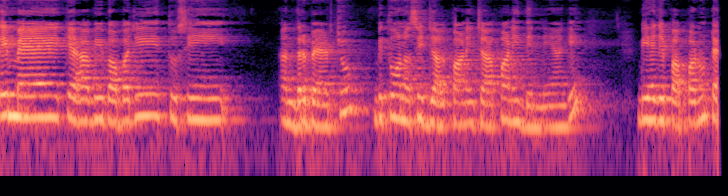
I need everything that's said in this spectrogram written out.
ਤੇ ਮੈਂ ਕਿਹਾ ਵੀ, ਬਾਬਾ ਜੀ, ਤੁਸੀਂ ਅੰਦਰ ਬੈਠ ਜਾਓ, ਵੀ ਤੁਹਾਨੂੰ ਅਸੀਂ ਜਲ ਪਾਣੀ, ਚਾਹ ਪਾਣੀ ਦਿੰਨੇ ਆਂਗੇ। ਵੀ ਹਜੇ ਪਾਪਾ ਨੂੰ ਟੈ-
